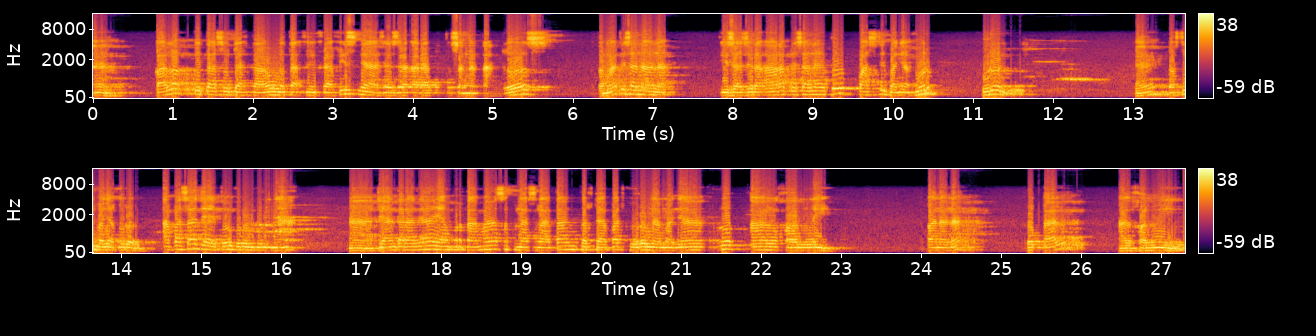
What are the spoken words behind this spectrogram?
Nah, kalau kita sudah tahu letak geografisnya Jazirah Arab itu sangat tandus, otomatis anak-anak di Jazirah Arab di sana itu pasti banyak hur, gurun. Eh, pasti banyak gurun. Apa saja itu gurun-gurunnya? Nah, di antaranya yang pertama sebelah selatan terdapat gurun namanya Rub al-Khali. Apa anak? Rukal al-Khalmi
